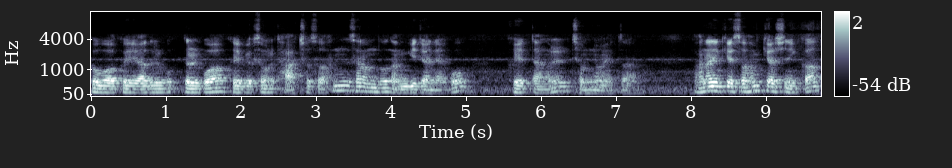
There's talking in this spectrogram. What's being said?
그와 그의 아들들과 그의 백성을 다 쳐서 한 사람도 남기지 아니하고 그의 땅을 점령했다. 하나님께서 함께 하시니까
